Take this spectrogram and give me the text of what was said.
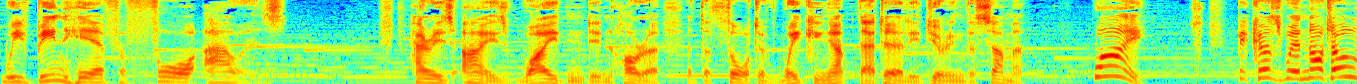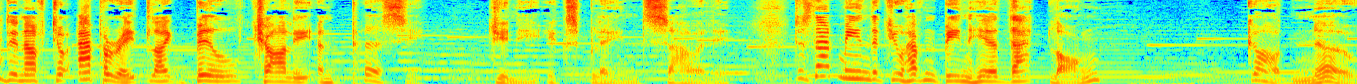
We've been here for four hours. Harry's eyes widened in horror at the thought of waking up that early during the summer. Why? Because we're not old enough to apparate like Bill, Charlie, and Percy, Ginny explained sourly. Does that mean that you haven't been here that long? God, no.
